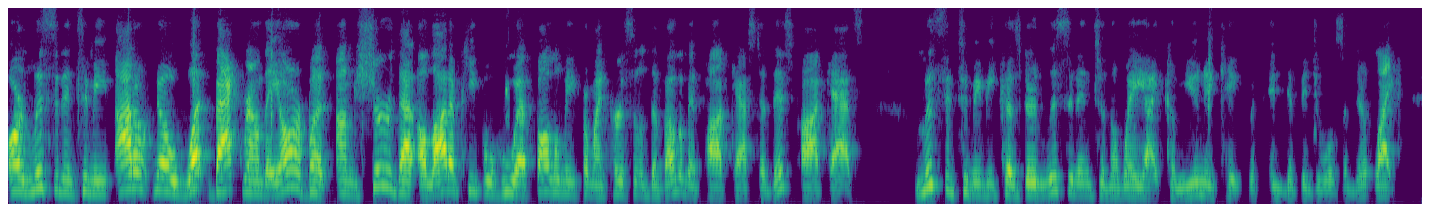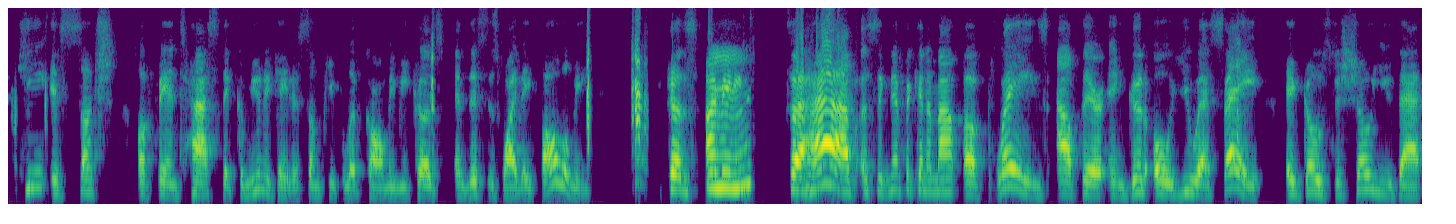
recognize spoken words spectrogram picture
are listening to me. I don't know what background they are, but I'm sure that a lot of people who have followed me from my personal development podcast to this podcast listen to me because they're listening to the way I communicate with individuals and they're like, he is such a fantastic communicator. Some people have called me because, and this is why they follow me. Because, I mean, mm-hmm. to have a significant amount of plays out there in good old USA, it goes to show you that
